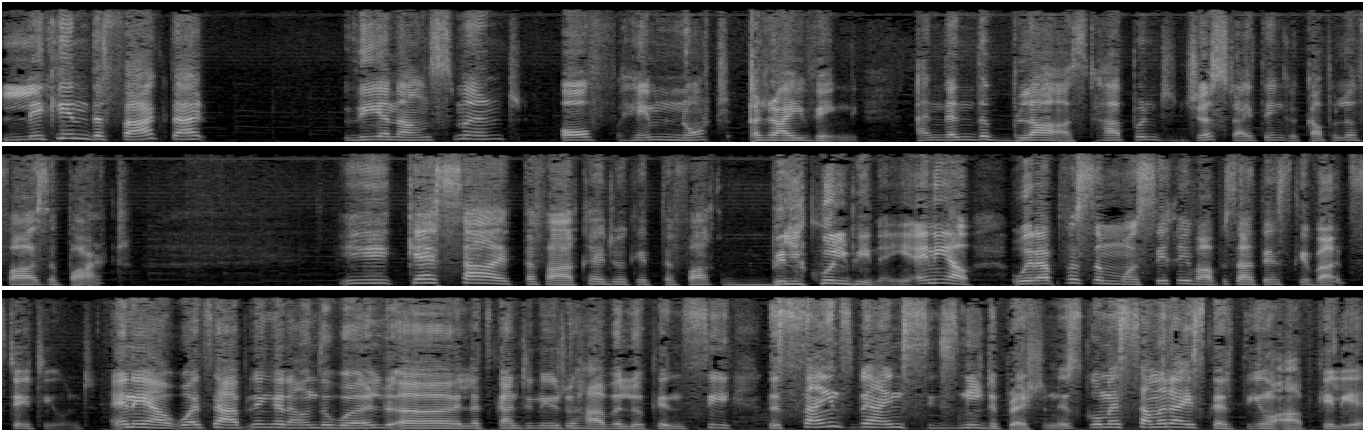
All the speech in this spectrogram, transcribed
लेकिन the fact that the announcement of him not arriving and then the blast happened just I think couple of hours apart ये कैसा इत्तेफाक है जो कि इत्तेफाक बिल्कुल भी नहीं है। Anyhow we're up for some मौसीकी वापस आते हैं इसके बाद। Stay tuned anyhow what's happening around the world let's continue to have a look and see the science behind seasonal depression इसको मैं समराइज करती हूँ आपके लिए।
